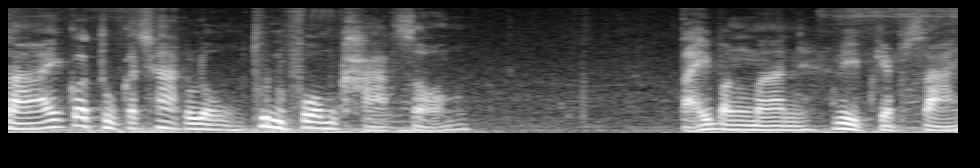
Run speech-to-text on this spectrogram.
สายก็ถูกกระชากลง ทุ่นโฟมขาดสอง ไตบางมานรีบเก็บสาย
